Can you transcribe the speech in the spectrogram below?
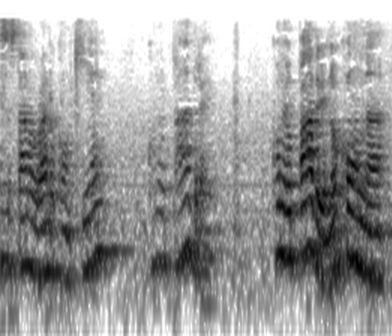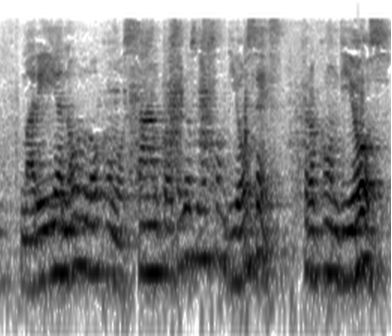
se están orando con quién? Con el Padre. Con el Padre, no con uh, María, no, no con los santos. Ellos no son dioses, pero con Dios.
